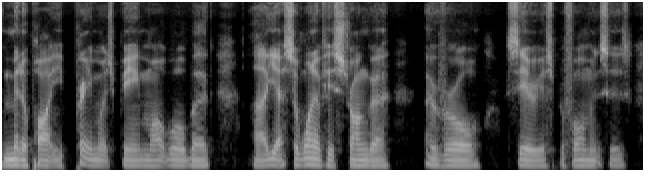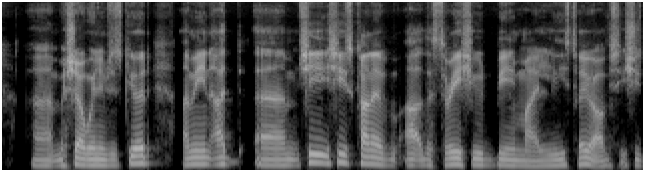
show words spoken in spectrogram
the middle party pretty much being Mark Wahlberg. Uh, yeah, so one of his stronger overall serious performances. Uh, Michelle Williams is good. I mean, I um, she she's kind of out of the three, she would be my least favorite. Obviously, she's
